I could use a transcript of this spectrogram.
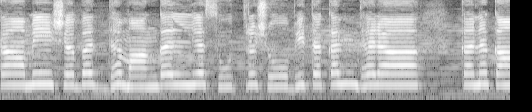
कामेशबद्धमाङ्गल्यसूत्रशोभितकन्धरा कनकाङ्ग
